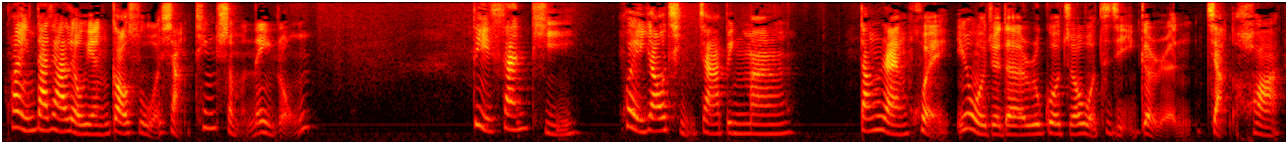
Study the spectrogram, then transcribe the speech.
欢迎大家留言告诉我想听什么内容。第三题，会邀请嘉宾吗？当然会，因为我觉得如果只有我自己一个人讲的话，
